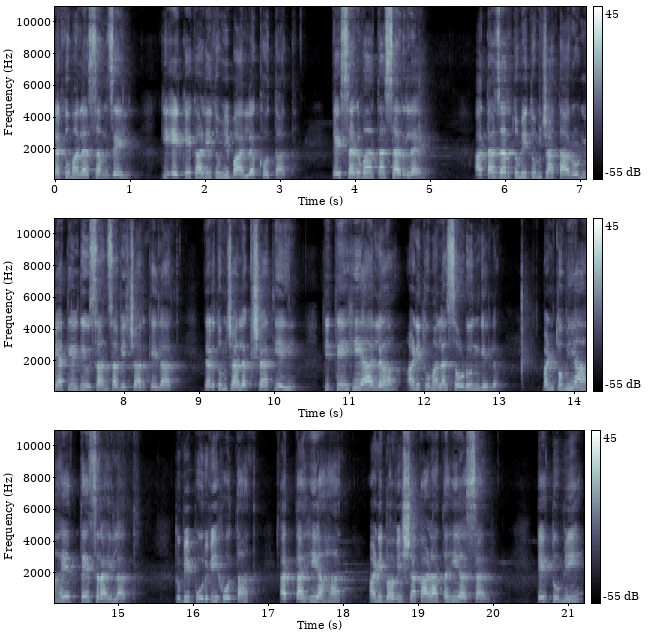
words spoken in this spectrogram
तर तुम्हाला समजेल की एकेकाळी तुम्ही बालक होतात. ते सर्व आता सरलं आहे आता जर तुम्ही तुमच्या तारुण्यातील दिवसांचा विचार केलात तर तुमच्या लक्षात येईल की तेही आलं आणि तुम्हाला सोडून गेलं. पण तुम्ही आहेत तेच राहिलात. तुम्ही पूर्वी होतात आत्ताही आहात आणि भविष्यकाळातही असाल. ते तुम्ही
